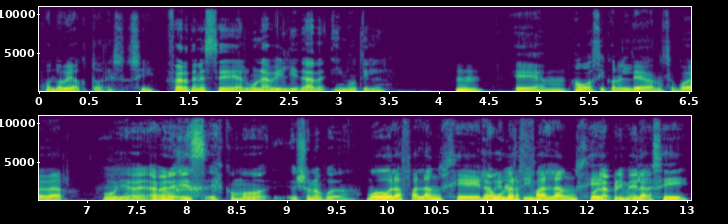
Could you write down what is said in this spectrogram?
cuando veo actores, sí. Fer, ¿tenés eh, alguna habilidad inútil? Mm, em, hago así con el dedo, no se puede ver. Uy, a ver, a ver es, es, como. Yo no puedo. Muevo la falange, la, primera falange. O la primera. sí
